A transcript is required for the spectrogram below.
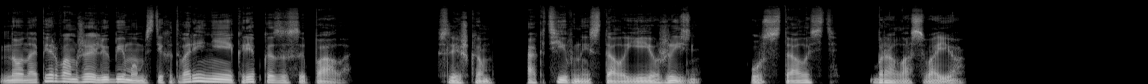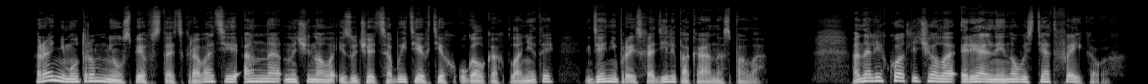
но на первом же любимом стихотворении крепко засыпала. Слишком активной стала ее жизнь. Усталость брала свое. Ранним утром, не успев встать с кровати, Анна начинала изучать события в тех уголках планеты, где они происходили, пока она спала. Она легко отличала реальные новости от фейковых.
